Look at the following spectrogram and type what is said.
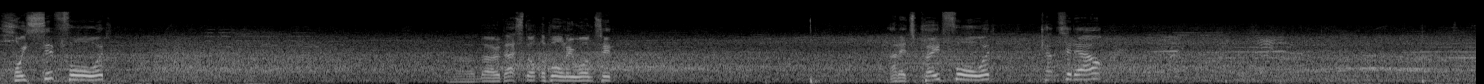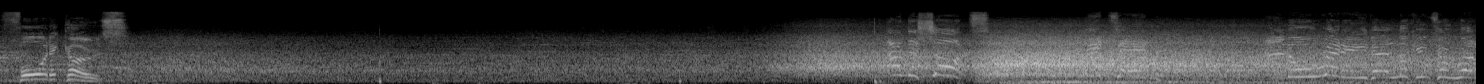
Hoists it forward. Oh, no, that's not the ball he wanted. And it's played forward, cuts it out. Forward it goes. And the shot! It's in! And already they're looking to run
